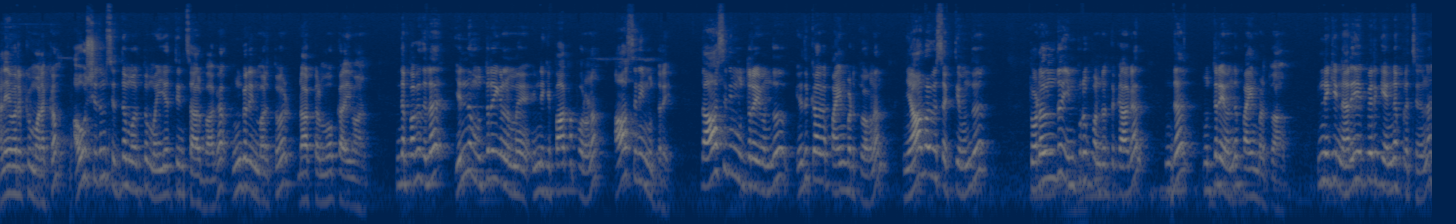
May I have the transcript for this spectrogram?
அனைவருக்கும் வணக்கம். ஔஷதம் சித்த மருத்துவ மையத்தின் சார்பாக உங்களின் மருத்துவர் டாக்டர் மோ கலைவான் இந்த பகுதியில் என்ன முத்திரைகள் நம்ம இன்னைக்கு பார்க்க போறோம்னா ஆசினி முத்திரை. இந்த ஆசினி முத்திரை வந்து எதுக்காக பயன்படுத்துவாங்கன்னா ஞாபக சக்தி வந்து தொடர்ந்து இம்ப்ரூவ் பண்ணுறதுக்காக இந்த முத்திரையை வந்து பயன்படுத்துவாங்க. இன்னைக்கு நிறைய பேருக்கு என்ன பிரச்சனைனா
